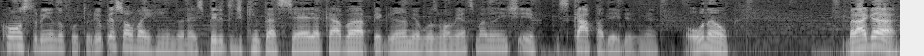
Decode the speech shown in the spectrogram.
construindo o futuro. E o pessoal vai rindo, né? Espírito de quinta série acaba pegando em alguns momentos, mas a gente escapa deles, né? Ou não. Braga,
